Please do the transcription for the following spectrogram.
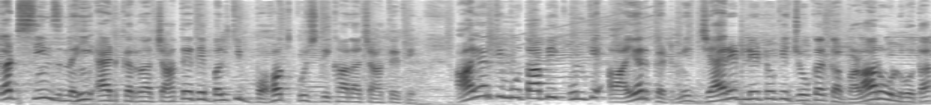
कट सीन्स नहीं ऐड करना चाहते थे, बल्कि बहुत कुछ दिखाना चाहते थे। आयर के मुताबिक उनके आयर कट में जैरेड लेटो के जोकर का बड़ा रोल होता,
